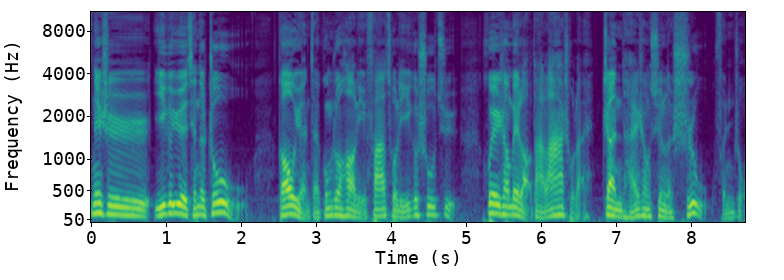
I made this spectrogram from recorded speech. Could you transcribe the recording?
那是一个月前的周五，高远在公众号里发错了一个数据，会上被老大拉出来，站台上训了十五分钟，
